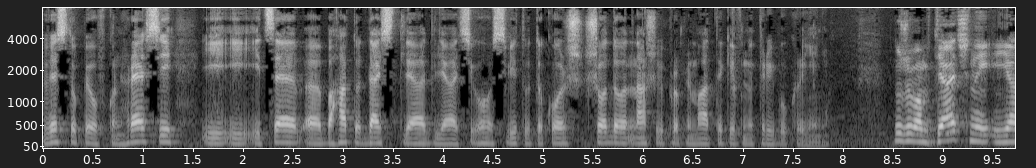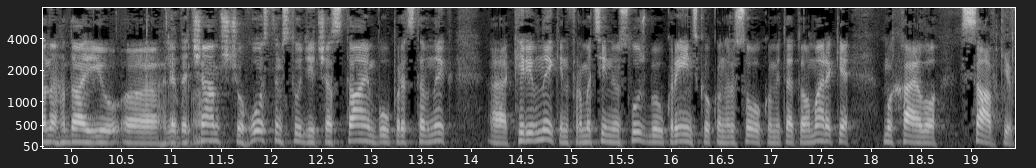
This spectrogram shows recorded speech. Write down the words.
виступив в Конгресі, і, і, і це багато дасть для, для цього світу також щодо нашої проблематики внутрі в Україні. Дуже вам вдячний. І я нагадаю е, глядачам, що гостем студії Час Тайм був представник, е, керівник інформаційної служби Українського конгресового комітету Америки Михайло Савків.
